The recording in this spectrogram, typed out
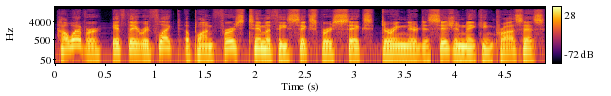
However, if they reflect upon 1 Timothy 6 verse 6 during their decision making process,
